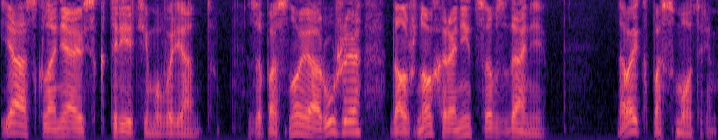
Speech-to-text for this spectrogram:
Я склоняюсь к третьему варианту. Запасное оружие должно храниться в здании. Давай-ка посмотрим.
